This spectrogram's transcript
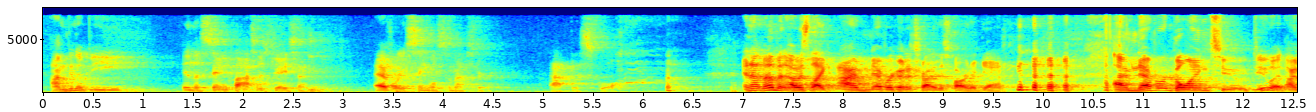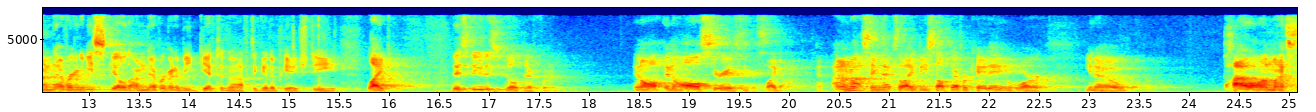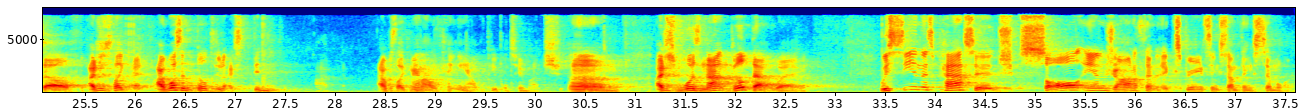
I'm gonna be in the same class as Jason every single semester at this school. In that moment, I was like, I'm never going to try this hard again. I'm never going to do it. I'm never going to be skilled. I'm never going to be gifted enough to get a PhD. Like, this dude is built different. In all, in all seriousness. Like, I'm not saying that to like be self-deprecating or, you know, pile on myself. I just like, I wasn't built to do it. I just didn't. I, I was like, man, I like hanging out with people too much. Um, I just was not built that way. We see in this passage Saul and Jonathan experiencing something similar.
